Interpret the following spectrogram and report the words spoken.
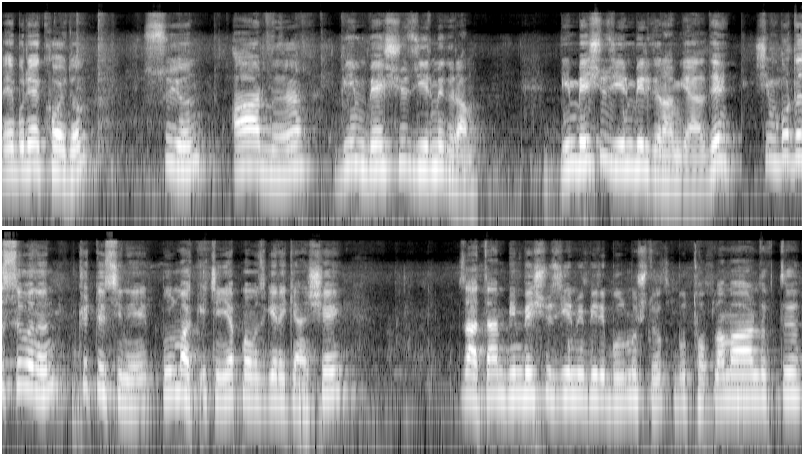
ve buraya koydum. Suyun ağırlığı 1520 gram. 1521 gram geldi. Şimdi burada sıvının kütlesini bulmak için yapmamız gereken şey zaten 1521'i bulmuştuk. Bu toplam ağırlıktı.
